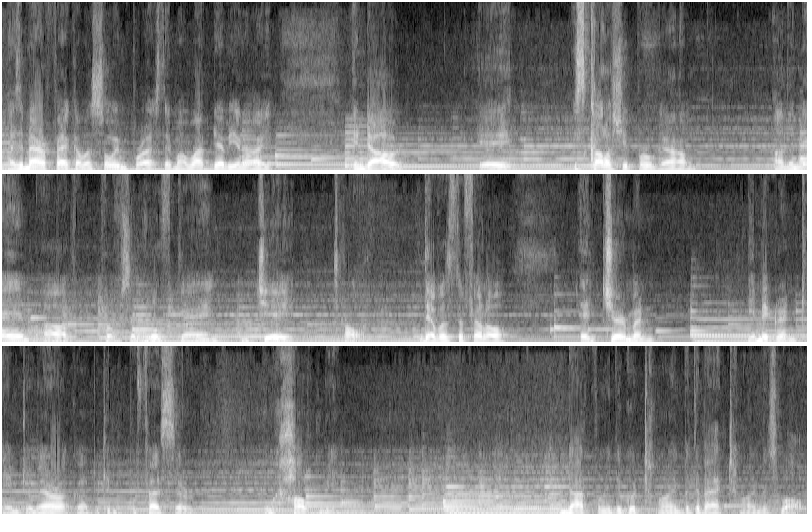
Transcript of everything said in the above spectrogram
As a matter of fact, I was so impressed that my wife Debbie and I endowed a scholarship program on the name of Professor Wolfgang J. Thon. That was the fellow, a German immigrant came to America, became a professor who helped me not only the good time, but the bad time as well.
